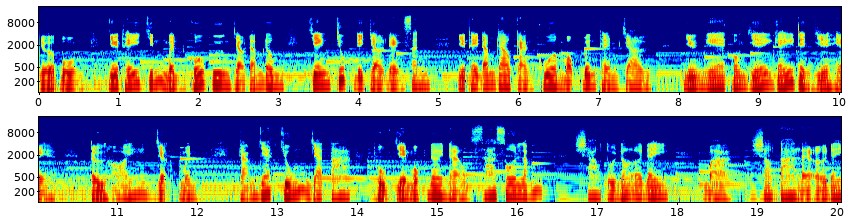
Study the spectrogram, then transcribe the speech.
nửa buồn, như thấy chính mình cố bươn vào đám đông, chen chúc để chờ đèn xanh, như thấy đám rau càng cua mọc bên thềm chợ, như nghe con dế gáy trên vỉa hè, tự hỏi giật mình, cảm giác chúng và ta thuộc về một nơi nào xa xôi lắm, sao tụi nó ở đây mà sao ta lại ở đây?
